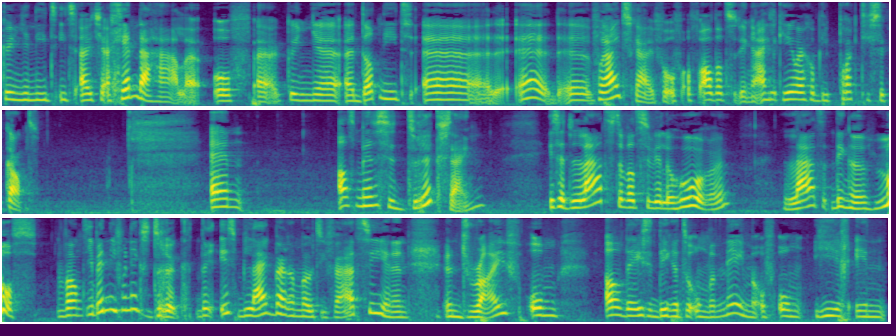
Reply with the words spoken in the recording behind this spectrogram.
kun je niet iets uit je agenda halen? Of uh, kun je dat niet vooruitschuiven? Of, of al dat soort dingen. Eigenlijk heel erg op die praktische kant. En als mensen druk zijn, is het laatste wat ze willen horen: laat dingen los. Want je bent niet voor niks druk. Er is blijkbaar een motivatie en een, een drive om al deze dingen te ondernemen of om hierin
